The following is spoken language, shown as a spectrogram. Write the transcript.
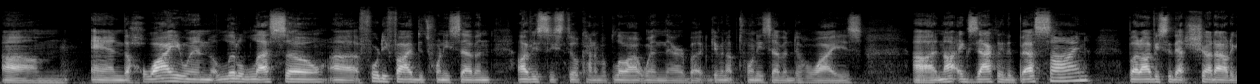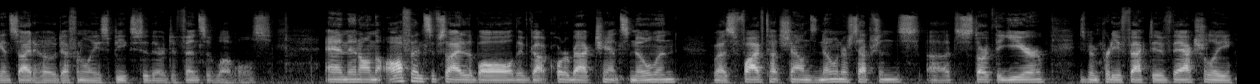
Um, and the Hawaii win a little less so, uh, 45 to 27. Obviously, still kind of a blowout win there, but giving up 27 to Hawaii's uh, not exactly the best sign. But obviously, that shutout against Idaho definitely speaks to their defensive levels. And then on the offensive side of the ball, they've got quarterback Chance Nolan, who has five touchdowns, no interceptions uh, to start the year. He's been pretty effective. They actually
